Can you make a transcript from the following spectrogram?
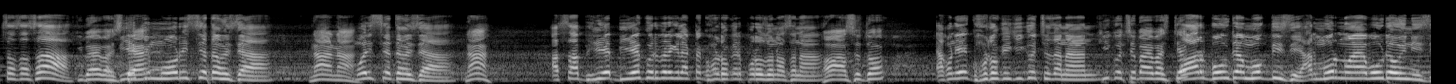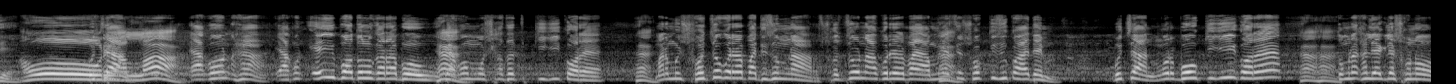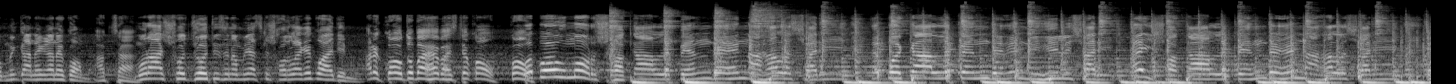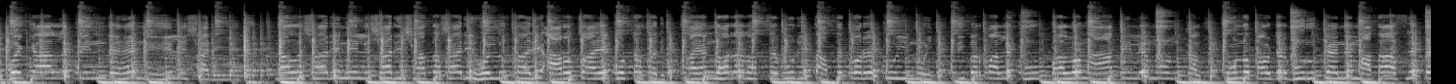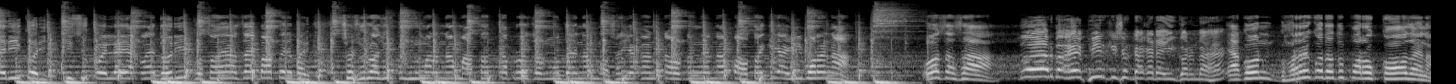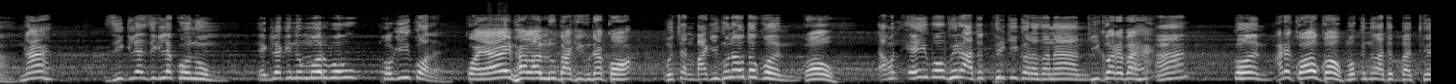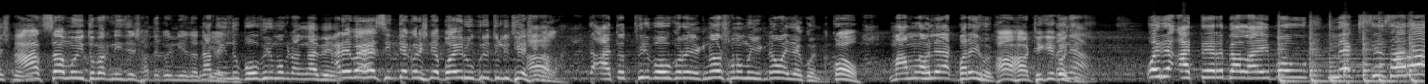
আচ্ছা চাচা কি ভাই ভাইস্তা? বিয়ে কি মোর ইচ্ছেতে হয়েছে না না। মোর ইচ্ছেতে হয়েছে না। আচ্ছা বিয়ে বিয়ে করবে গেলে একটা ঘটকের প্রয়োজন আছে না? হ্যাঁ আছে তো। এখন এই ঘটকে কি করছে জানান? কি করছে ভাই বাঁচতে আর বউটা মুখ দিছে আর মোর নয়া বউটা হই নিছে। ও রে আল্লাহ। এখন হ্যাঁ এখন এই বদল করা বউ হ্যাঁ। এখন মোর সাথে কি কি করে? হ্যাঁ। মানে মুই সহ্য করে পাইছিলাম না সহ্য না করে পাই আমি হ্যাঁ। আজকে সব কিছু কয়ে দেম। বুঝছেন? মোর বউ কি কি করে? হ্যাঁ হ্যাঁ। তোমরা খালি এগুলো শোনো আমি গানে গানে কম। আচ্ছা। মোর আর সহ্য হইতেছে না আমি আজকে সরলাকে কয়ে দেম। আরে কও তো ভাই হ্যাঁ ভাইস্তে কও কও। ও বউ মোর সকাল পেন্দে নাহাল শাড়ি বৈকাল পেন্দে নীল শাড়ি। এই সকাল পেন্দে নাহাল শাড়ি বৈকাল পেন্দে নীল শাড়ি। লাল শাড়ি নীল শাড়ি সাদা শাড়ি হলুদ শাড়ি তেরি করি। কিছু কইলে একলাই ধরি গোসায়া যায় বাপের বাড়ি। শ্বশুর আজুর কুসুর মারে না মাথার কাপড় জন্ম দেয় না মশারি কানটা ওটাঙ্গে না পাওতা গিয়ে হিল পরে না। ও চাচা তোর ভাই ফির কৃষক টাকাটা ই করেন ভাই হ্যাঁ? এখন ঘরের কথা তো পরক কওয়া যায় না। না? জিগলে জিগলে কোনুম এগুলা কিন্তু মোর বউ ঠগি করে। কয়াই ফেলালু বাকি গুনা ক। বুঝছেন বাকি গুণাও তো কম কও। এখন এই বউ ফির আদত ফির কি করে জানান? কি করে ভাই হ্যাঁ? কম আরে কও কও। মোক কিন্তু আদত বাদ থুয়ে আসবে। আচ্ছা মুই তোমাক নিজে সাথে করে নিয়ে না কিন্তু বউ ফির মোক রাঙাবে। আরে ভাই চিন্তা করিস না বইয়ের উপরে তুলি থিয়ে আসি গালা আদত ফির বউ করে একনাও শোনো মুই একনাও আইজা কোন? কও। মামলা হলে একবারই হোক হ্যাঁ হ্যাঁ ঠিকই কইছিস? ওই রে আতের বেলায় বউ মেক্সি সারা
